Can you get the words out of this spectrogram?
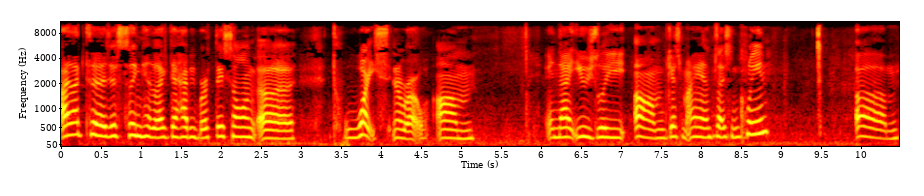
I like to just sing like the happy birthday song uh twice in a row. Um and that usually um gets my hands nice and clean. Um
